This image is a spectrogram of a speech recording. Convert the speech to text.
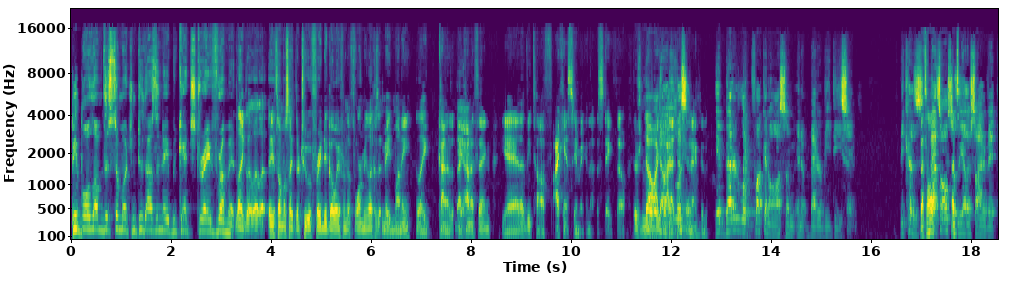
People love this so much in 2008. We can't stray from it. Like li- li- it's almost like they're too afraid to go away from the formula because it made money. Like kind of that Yeah. kind of thing. Yeah, that'd be tough. I can't see him making that mistake though. There's No, no, way I that that's Listen. disconnected. it better look fucking awesome and it better be decent. Because That's that's, also that's- the other side of it.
